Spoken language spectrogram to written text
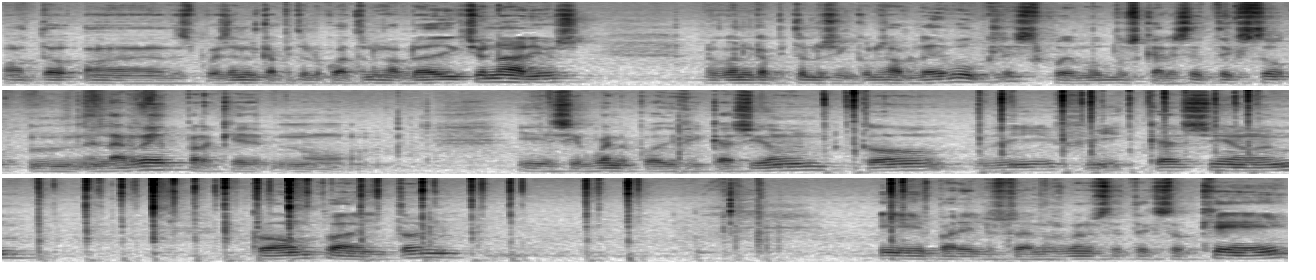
Ah, después en el capítulo 4 nos habla de diccionarios. Luego en el capítulo 5 nos habla de bucles. Podemos buscar este texto mm, en la red para que no... Y decir, bueno, codificación, codificación con Python y para ilustrarnos bueno, este texto que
